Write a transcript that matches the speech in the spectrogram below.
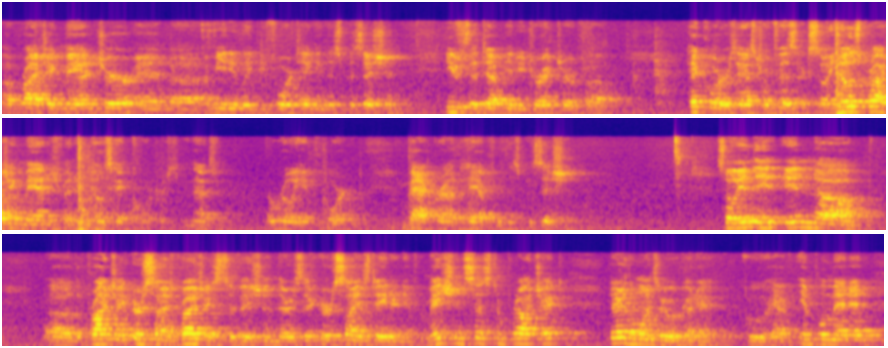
uh, project manager, and uh, immediately before taking this position, he was the deputy director of uh, headquarters astrophysics. So he knows project management and knows headquarters, and that's a really important background to have for this position. So in the in uh, the project Earth Science Projects Division, there's the Earth Science Data and Information System project. They're the ones who are going to who have implemented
